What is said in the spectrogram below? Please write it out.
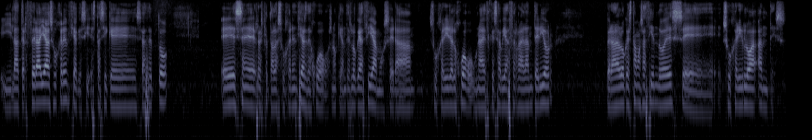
y la tercera ya sugerencia, que sí, esta sí que se aceptó, es eh, respecto a las sugerencias de juegos, ¿no? Que antes lo que hacíamos era sugerir el juego una vez que se había cerrado el anterior, pero ahora lo que estamos haciendo es eh, sugerirlo antes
